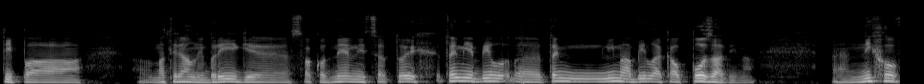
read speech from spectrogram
tipa materijalne brige, svakodnevnica. To, ih, to, im je bil, to im njima bila kao pozadina. Njihov,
